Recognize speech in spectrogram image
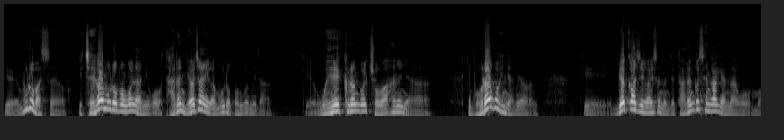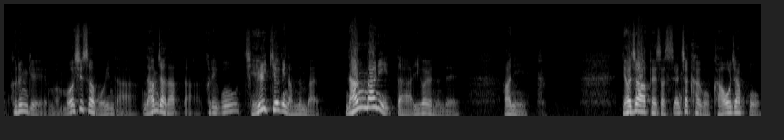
물어봤어요. 제가 물어본 건 아니고 다른 여자애가 물어본 겁니다. 왜 그런 걸 좋아하느냐. 뭐라고 했냐면 몇 가지가 있었는데 다른 거 생각이 안 나고 뭐 그런 게뭐 멋있어 보인다. 남자답다. 그리고 제일 기억에 남는 말. 낭만이 있다. 이거였는데 아니 여자 앞에서 센 척하고 가오 잡고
